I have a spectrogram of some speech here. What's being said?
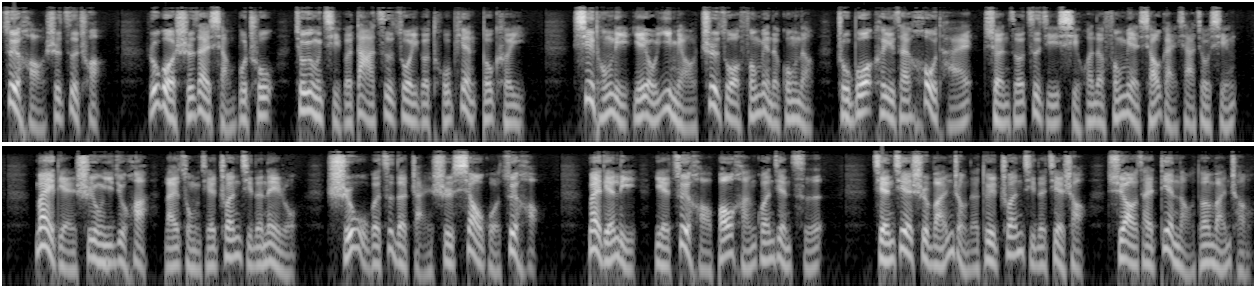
最好是自创。如果实在想不出，就用几个大字做一个图片都可以。系统里也有一秒制作封面的功能，主播可以在后台选择自己喜欢的封面，小改下就行。卖点是用一句话来总结专辑的内容，十五个字的展示效果最好。卖点里也最好包含关键词。简介是完整的对专辑的介绍，需要在电脑端完成。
